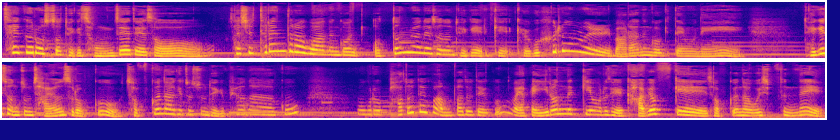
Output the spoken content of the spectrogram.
책으로서 되게 정제돼서 사실 트렌드라고 하는 건 어떤 면에서는 되게 이렇게 결국 흐름을 말하는 거기 때문에 되게 전 좀 자연스럽고 접근하기도 좀 되게 편하고 뭐 그리고 봐도 되고 안 봐도 되고 뭐 약간 이런 느낌으로 되게 가볍게 접근하고 싶은데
